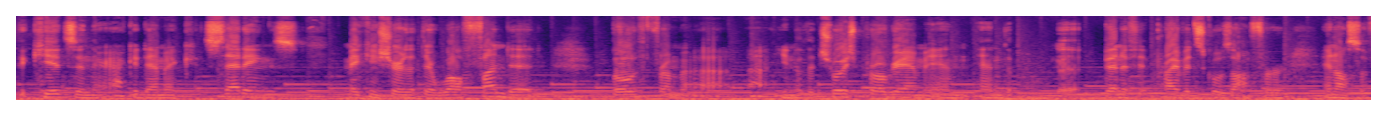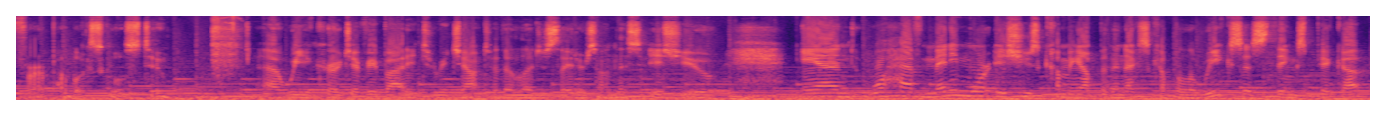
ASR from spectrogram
the kids in their academic settings, making sure that they're well funded, both from uh, uh, you know the choice program and, and the benefit private schools offer, and also for our public schools too uh, we encourage everybody to reach out to their legislators on this issue and we'll have many more issues coming up in the next couple of weeks as things pick up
